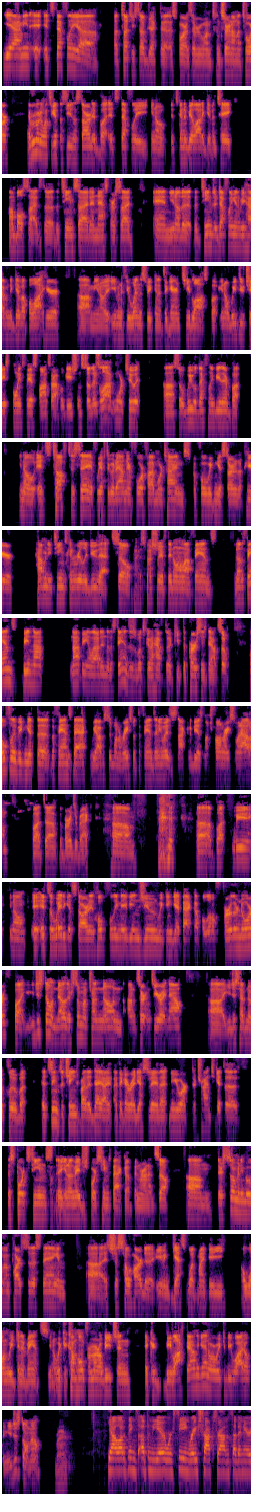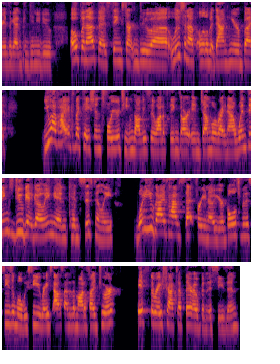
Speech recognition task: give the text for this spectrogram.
Yeah, I mean, it, it's definitely a, a touchy subject uh, as far as everyone's concerned on a tour. Everybody wants to get the season started, but it's definitely, you know, it's going to be a lot of give and take on both sides, the the team side and NASCAR side. And you know, the the teams are definitely going to be having to give up a lot here um, you know, even if you win this weekend, it's a guaranteed loss. But you know, we do chase points. We have sponsor obligations, so there's a lot more to it. Uh, so we will definitely be there. But you know, it's tough to say if we have to go down there four or five more times before we can get started up here. How many teams can really do that? So, especially if they don't allow fans, you know, the fans being not not being allowed into the stands is what's going to have to keep the purses down. So, hopefully, we can get the the fans back. We obviously want to race with the fans, anyways. It's not going to be as much fun racing without them but uh, the birds are back. Um, uh, but we, you know, it, it's a way to get started. Hopefully, maybe in June we can get back up a little further north, but you just don't know. There's so much unknown uncertainty right now. Uh, you just have no clue. But it seems to change by the day. I, I, think I read yesterday that New York they're trying to get the the sports teams, you know, the major sports teams back up and running. So um, there's so many moving parts to this thing, and uh, it's just so hard to even guess what might be a one week in advance. You know, we could come home from Myrtle Beach and it could be locked down again, or we could be wide open. You just don't know. Right. Yeah, a lot of things up in the air. We're seeing racetracks around southern areas again continue to open up as things starting to uh, loosen up a little bit down here. But you have high expectations for your teams. Obviously, a lot of things are in jumble right now. When things do get going and consistently, what do you guys have set for you know your goals for the season? Will we see you race outside of the modified tour if the racetracks up there open this season?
